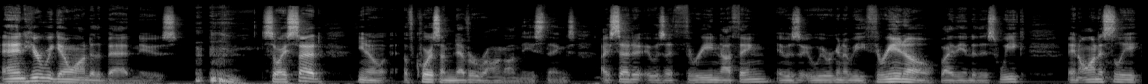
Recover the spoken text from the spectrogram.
And here we go on to the bad news. so I said, you know, of course I'm never wrong on these things. I said it, it was a three nothing. It was we were going to be three and zero oh by the end of this week, and honestly,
